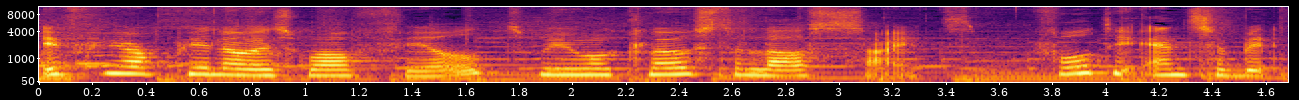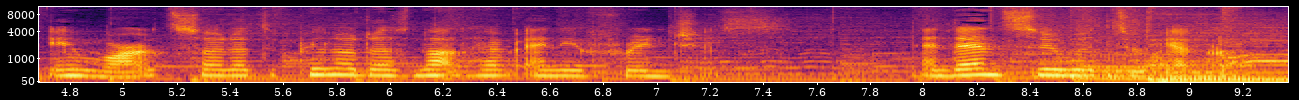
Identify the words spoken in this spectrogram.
If your pillow is well filled, we will close the last side. Fold the ends a bit inward so that the pillow does not have any fringes. And then sew it together.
